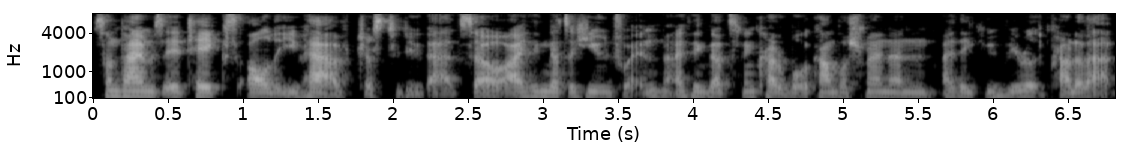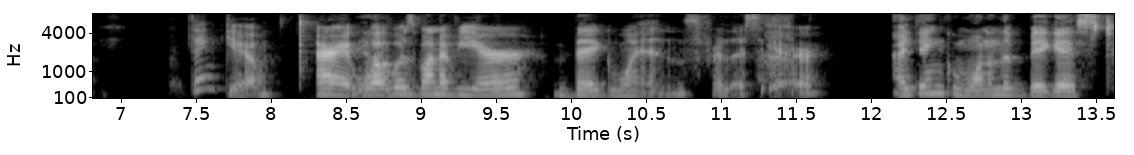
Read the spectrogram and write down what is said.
sometimes it takes all that you have just to do that. So I think that's a huge win. I think that's an incredible accomplishment and I think you'd be really proud of that. Thank you. All right, yeah. what was one of your big wins for this year? I think one of the biggest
